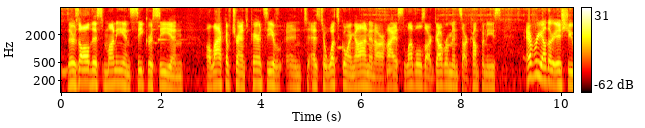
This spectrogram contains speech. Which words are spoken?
there's all this money and secrecy and a lack of transparency of, and as to what's going on in our highest levels, our governments, our companies, every other issue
